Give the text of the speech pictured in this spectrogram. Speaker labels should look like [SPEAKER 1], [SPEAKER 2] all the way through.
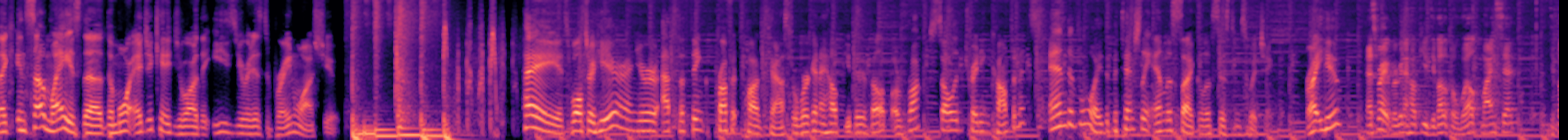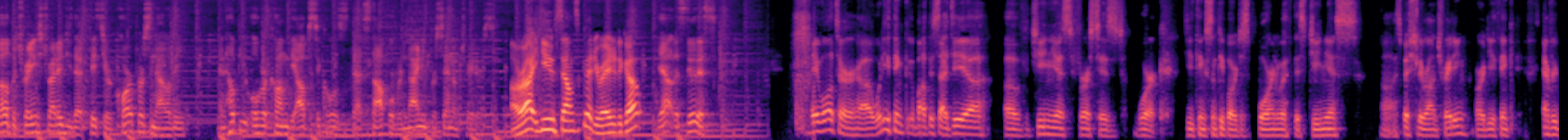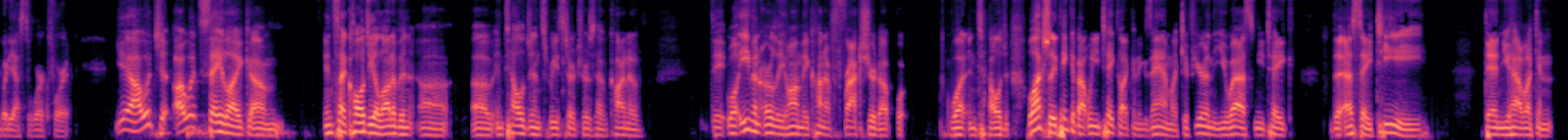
[SPEAKER 1] like in some ways the the more educated you are the easier it is to brainwash you. Hey it's walter here and you're at the think profit podcast where we're going to help you develop a rock solid trading confidence and avoid the potentially endless cycle of system switching. Right hugh?
[SPEAKER 2] That's right. We're going to help you develop a wealth mindset develop a trading strategy that fits your core personality and help you overcome the obstacles that stop over 90% of traders.
[SPEAKER 1] All right hugh sounds good. You ready to go?
[SPEAKER 2] Yeah let's do this
[SPEAKER 3] Hey, Walter, uh, what do you think about this idea of genius versus work? Do you think some people are just born with this genius, uh, especially around trading, or do you think everybody has to work for it?
[SPEAKER 1] Yeah, I would. I would say like um, in psychology, a lot of uh, uh, intelligence researchers have kind of, they well, even early on, they kind of fractured up what, what intelligence. Well, actually, think about when you take like an exam. Like if you're in the U.S. and you take the SAT, then you have like an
